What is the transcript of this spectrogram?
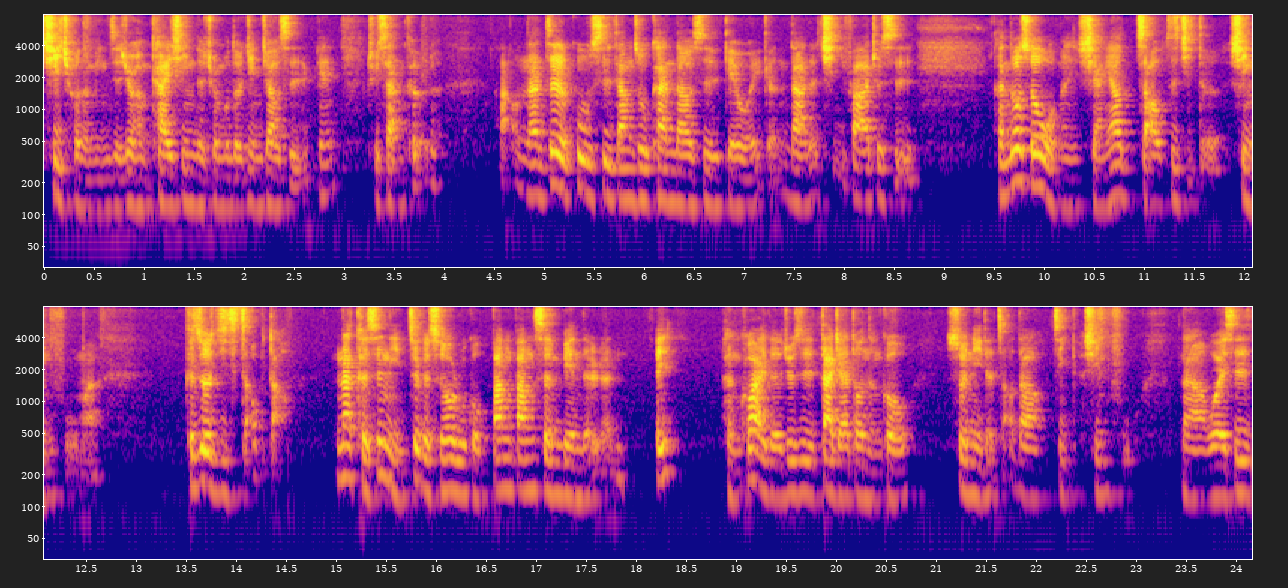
气球的名字，就很开心的全部都进教室里面去上课了。好，那这个故事当初看到是给我一个很大的启发，就是很多时候我们想要找自己的幸福嘛，可是一直找不到。那可是你这个时候如果帮帮身边的人，诶，很快的，就是大家都能够顺利的找到自己的幸福。那我也是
